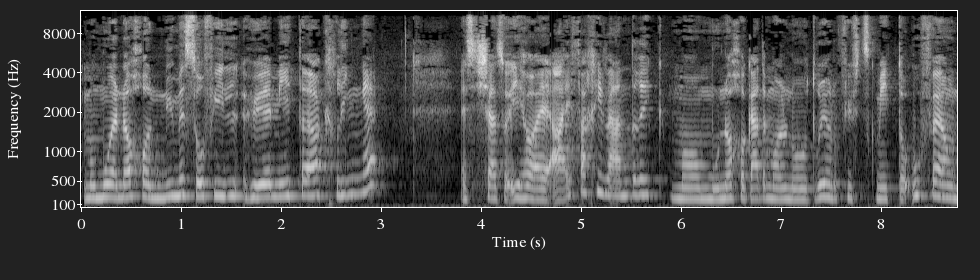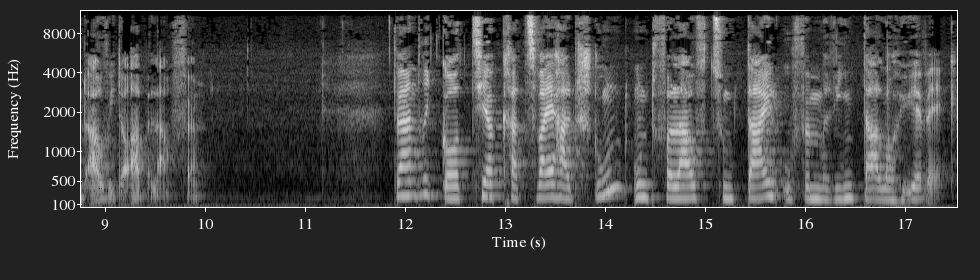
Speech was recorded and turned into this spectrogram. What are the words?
man muss nachher nicht mehr so viel Höhenmeter erklingen. Es ist also eher eine einfache Wanderung. Man muss nachher gerade mal noch 350 Meter rauf und auch wieder runterlaufen. Die Wanderung geht circa zweieinhalb Stunden und verläuft zum Teil auf dem Rheintaler Höhenweg.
